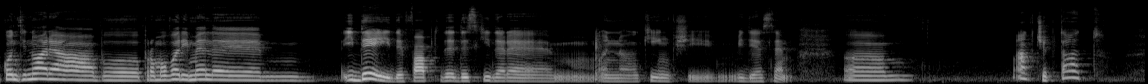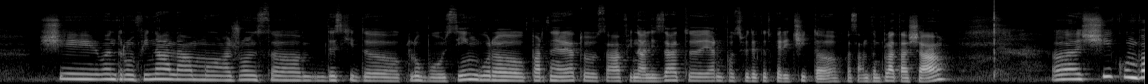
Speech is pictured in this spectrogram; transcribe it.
continuarea uh, promovării mele, uh, ideii, de fapt, de deschidere în King și BDSM. Uh, acceptat, și într-un final am ajuns să deschid clubul singură, parteneriatul s-a finalizat, iar nu pot să fiu decât fericită că s-a întâmplat așa. Uh, și cumva...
